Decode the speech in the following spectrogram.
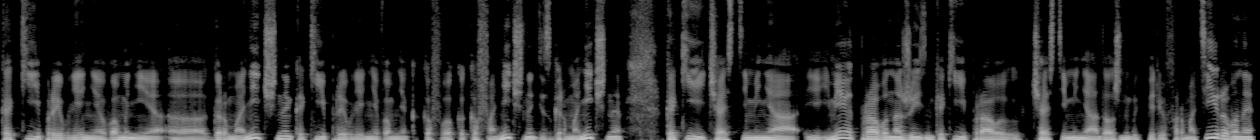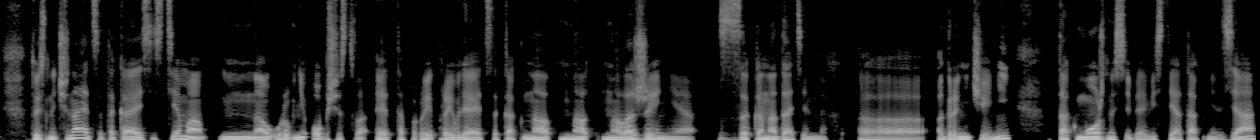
какие проявления во мне э, гармоничны, какие проявления во мне какоф какофоничны, дисгармоничны, какие части меня имеют право на жизнь, какие права, части меня должны быть переформатированы. То есть начинается такая система на уровне общества. Это проявляется как на, на, наложение законодательных э, ограничений, так можно себя вести, а так нельзя,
